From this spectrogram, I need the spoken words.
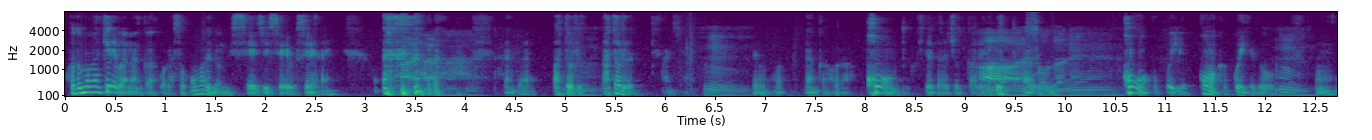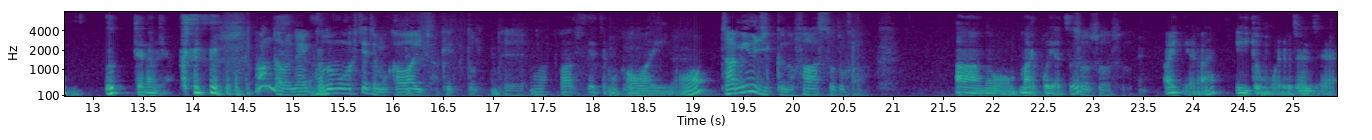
子供が着ればなんかほらそこまでのメッセージ性薄れない？はいはいはなんかバトル、うん。バトルって感じじゃんいはいうん。でもなんかほらコーンとか着てたらちょっとあれああそうだね。コーンはかっこいいよ。コーンはかっこいいけど、うん。うん、うってなるじゃん。なんだろうね子供が着てても可愛いジャケットって。着てても可愛いの、ザ・ミュージックのファーストとか。あの丸っこいやつ？そうそうそう。あいいんじゃない？いいと思うよ全然。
